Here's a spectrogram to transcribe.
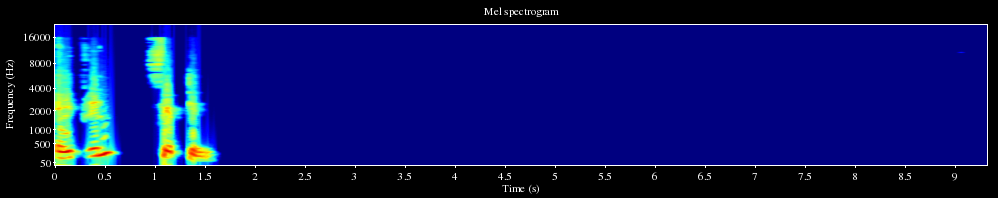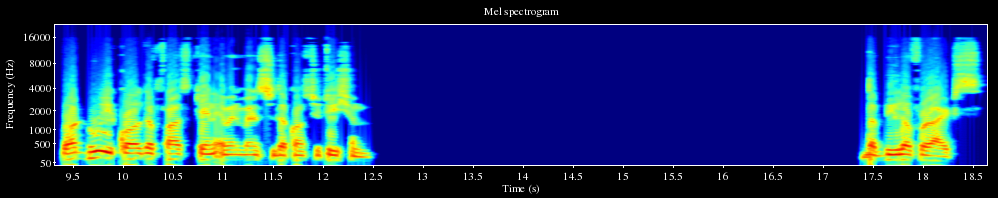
April 15 What do we call the first 10 amendments to the Constitution? The Bill of Rights.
